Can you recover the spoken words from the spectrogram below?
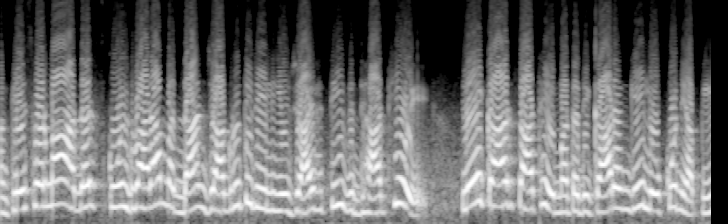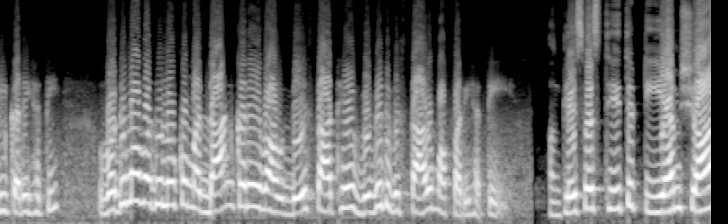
અંકલેશ્વરમાં આદર્શ સ્કૂલ દ્વારા મતદાન જાગૃતિ રેલી યોજાઈ હતી. વિદ્યાર્થીઓએ પ્લે કાર્ડ સાથે મતાધિકાર અંગે લોકોને અપીલ કરી હતી. વધુમાં વધુ લોકો મતદાન કરે એવા ઉદ્દેશ સાથે વિવિધ વિસ્તારોમાં ફરી હતી. અંકલેશ્વર સ્થિત TM Shah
